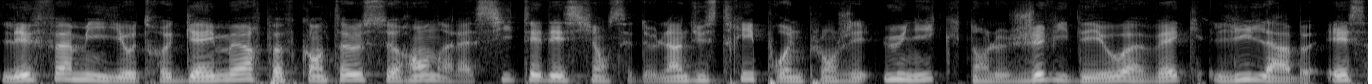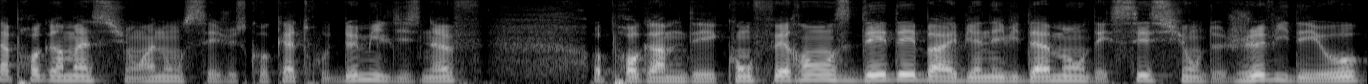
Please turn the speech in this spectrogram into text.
Les familles et autres gamers peuvent quant à eux se rendre à la Cité des sciences et de l'industrie pour une plongée unique dans le jeu vidéo avec l'e-lab et sa programmation annoncée jusqu'au 4 août 2019. Au programme des conférences, des débats et bien évidemment des sessions de jeux vidéo.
